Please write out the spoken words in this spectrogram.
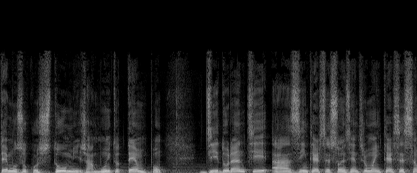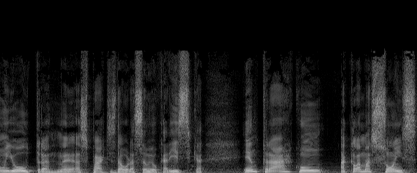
temos o costume já há muito tempo de durante as intercessões entre uma intercessão e outra, né, as partes da oração eucarística, entrar com aclamações.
